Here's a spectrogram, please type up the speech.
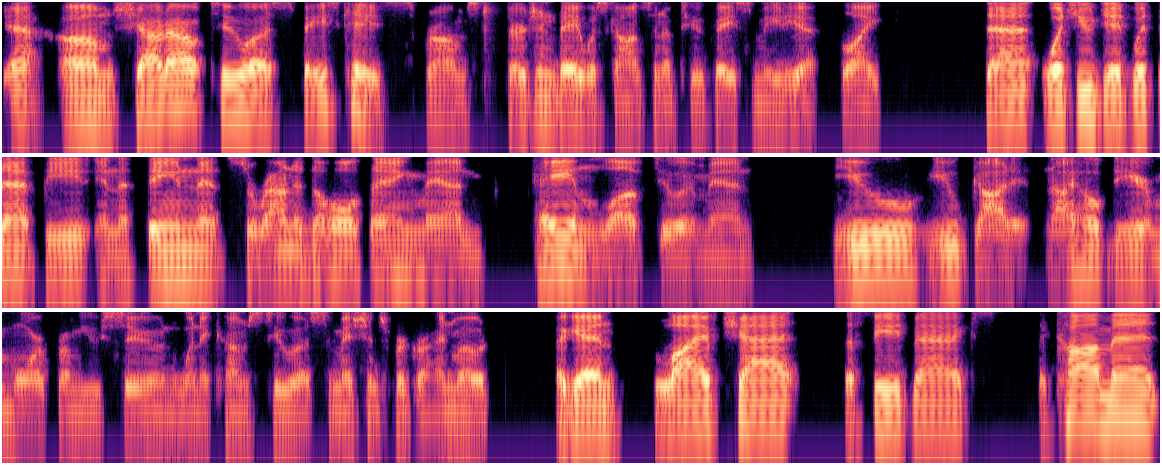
Yeah. Um, shout out to a uh, Space Case from Sturgeon Bay, Wisconsin of Two Face Media. Like that, what you did with that beat and the theme that surrounded the whole thing, man, paying love to it, man. You you got it, and I hope to hear more from you soon when it comes to uh, submissions for grind mode. Again, live chat, the feedbacks, the comment,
